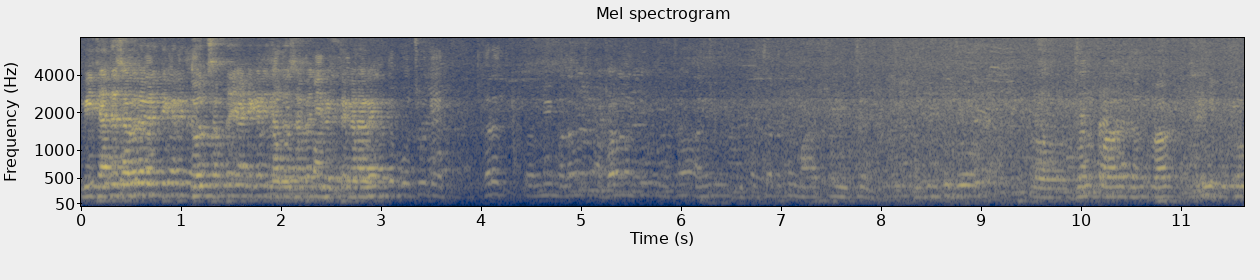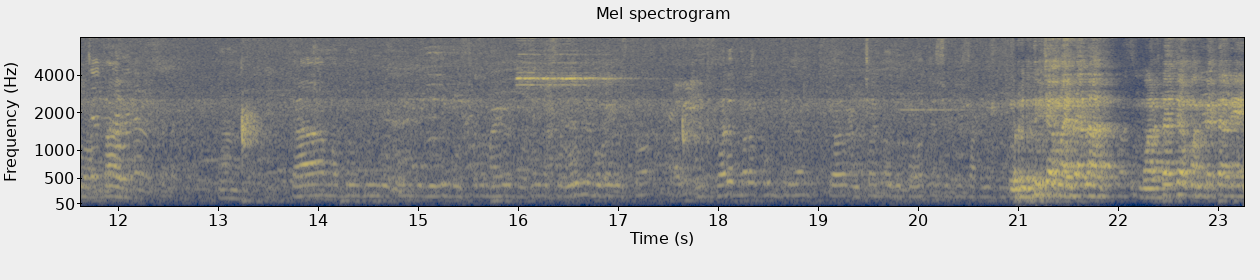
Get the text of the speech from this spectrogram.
मी जाधव साहेबांना विनंती करेन दोन शब्द या ठिकाणी जाधव साहेबांनी व्यक्त करावे. खरंच मी मनापासून आभार मानतो तुमचं आणि दीपक महाराष्ट्र नृत्य आणि तुमचं जो जनप्रहार जनप्रहार हे. जो होता आहे हां. त्यामधून तुम्ही लोकांची जे पुस्तकं माझ्याकडे पोहोचवलं सर्व मी बघत असतो आणि खरंच मला खूप दिवस विचारतो होतो कोणाचं शेवटी सांगितलं मृत्यूच्या मैदानात मर्दाच्या मंगटाने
